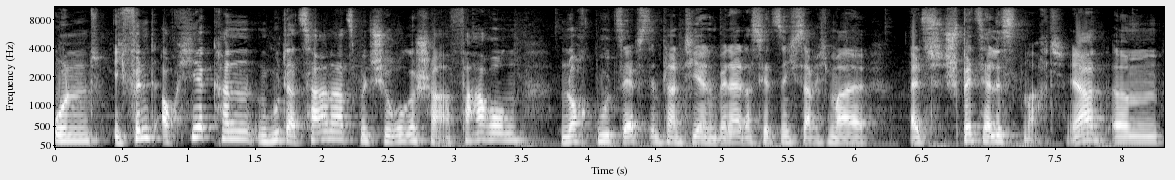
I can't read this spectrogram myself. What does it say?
Und ich finde, auch hier kann ein guter Zahnarzt mit chirurgischer Erfahrung noch gut selbst implantieren, wenn er das jetzt nicht, sag ich mal, als Spezialist macht. Ja, ähm,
